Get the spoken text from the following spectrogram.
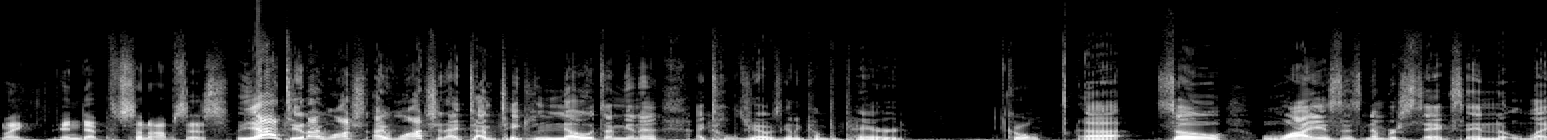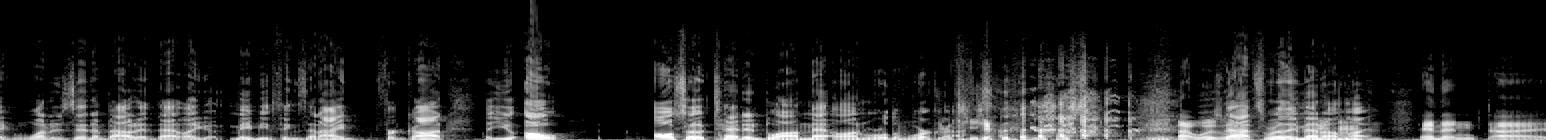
like in-depth synopsis. Yeah, dude, I watched. I watched it. I, I'm taking notes. I'm gonna. I told you I was gonna come prepared. Cool. Uh, so why is this number six? And like, what is it about it that like maybe things that I forgot that you? Oh, also Ted and Blah met on World of Warcraft. Yeah. That was, that was what- That's where they met online. and then uh,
